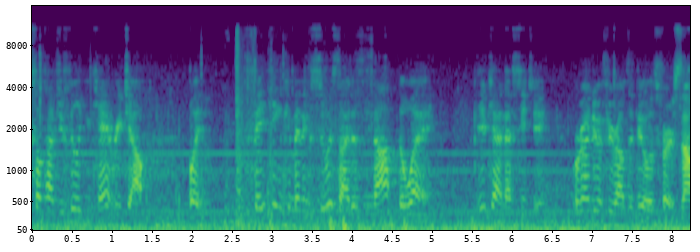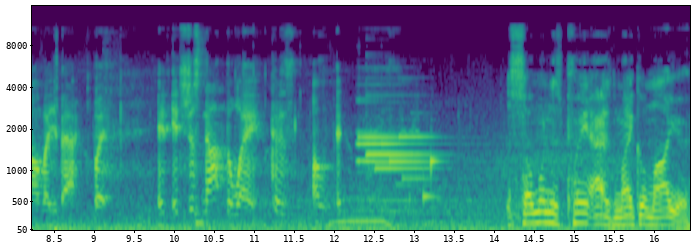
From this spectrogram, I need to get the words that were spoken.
sometimes you feel like you can't reach out, but faking committing suicide is not the way. You can, SCG. We're gonna do a few rounds of duos first, and I'll invite you back. But it, it's just not the way, because... Someone is playing as Michael Meyer.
